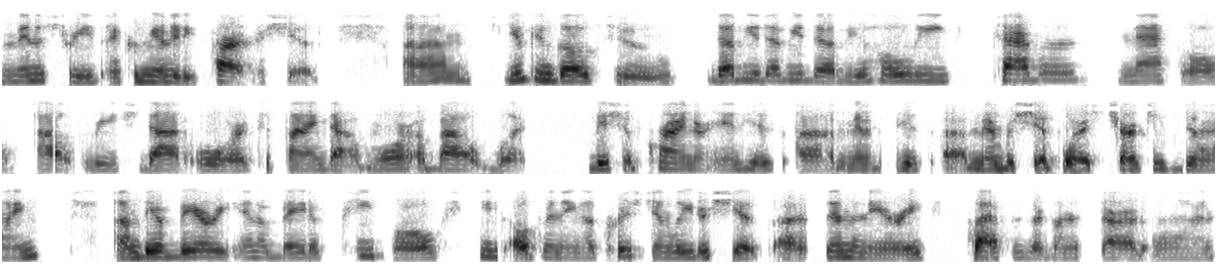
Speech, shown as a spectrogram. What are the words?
Ministries and Community Partnerships. Um, you can go to www.holytabernacleoutreach.org to find out more about what Bishop Kreiner and his uh, mem- his uh, membership or his church is doing. Um, they're very innovative people. He's opening a Christian leadership uh, seminary Classes are going to start on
